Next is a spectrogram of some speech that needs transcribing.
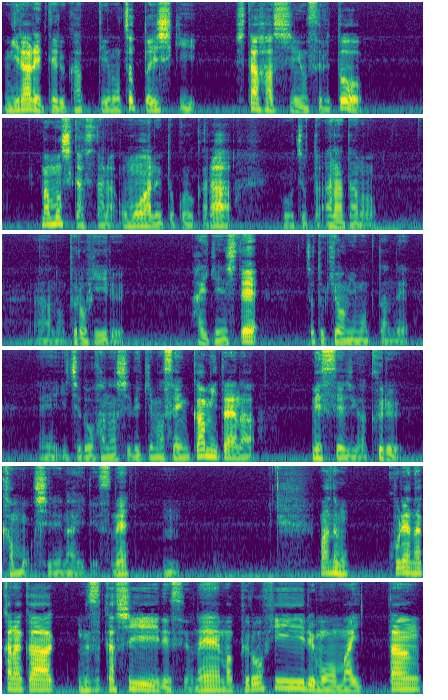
見られてるかっていうのをちょっと意識した発信をすると、まあ、もしかしたら思わぬところからこうちょっとあなたのあのプロフィール拝見してちょっと興味持ったんで、えー、一度お話できませんかみたいなメッセージが来るかもしれないですね。うん、まあでもこれはなかなか難しいですよね。まあ、プロフィールも、まあ、一旦、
